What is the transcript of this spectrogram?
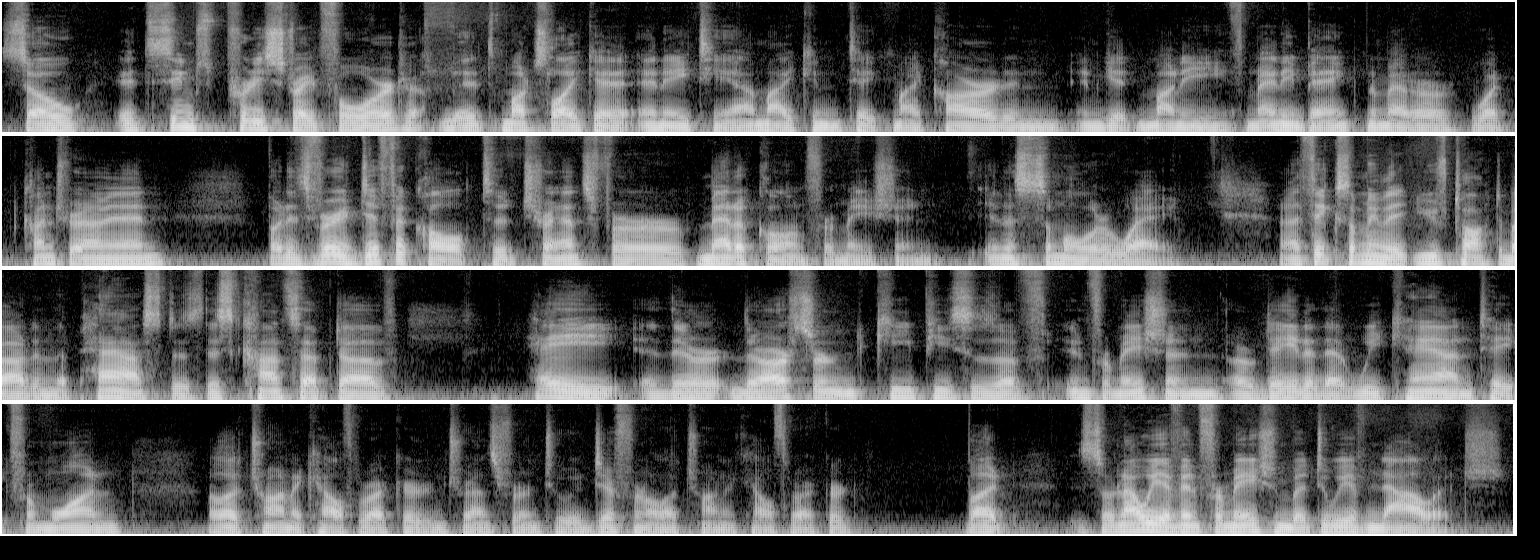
So it seems pretty straightforward. It's much like a, an ATM. I can take my card and, and get money from any bank, no matter what country I'm in. But it's very difficult to transfer medical information in a similar way. And I think something that you've talked about in the past is this concept of hey, there, there are certain key pieces of information or data that we can take from one electronic health record and transfer into a different electronic health record. But so now we have information, but do we have knowledge?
